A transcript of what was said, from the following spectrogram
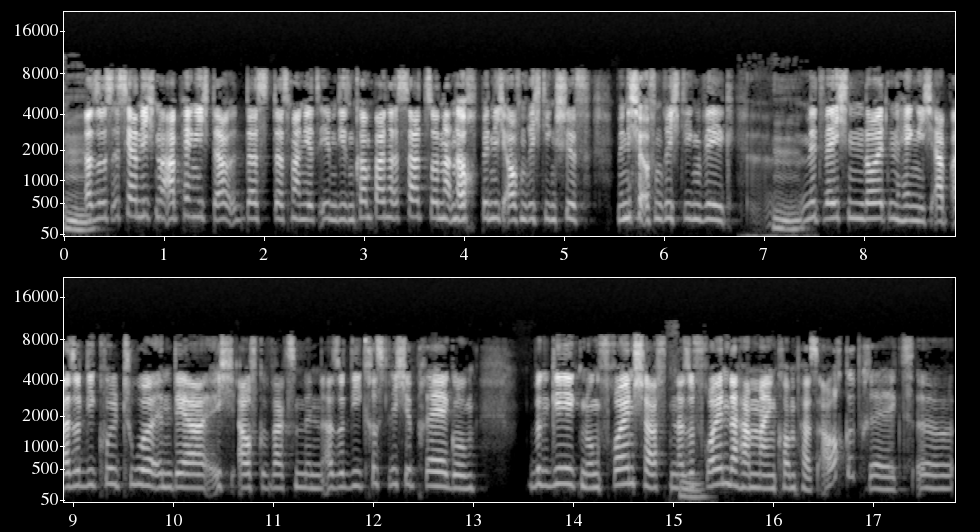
hm. also es ist ja nicht nur abhängig, da, dass, dass man jetzt eben diesen Kompass hat, sondern auch bin ich auf dem richtigen Schiff, bin ich auf dem richtigen Weg. Hm. Mit welchen Leuten hänge ich ab? Also die Kultur, in der ich aufgewachsen bin, also die christliche Prägung, Begegnung, Freundschaften. Also hm. Freunde haben meinen Kompass auch geprägt. Äh,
